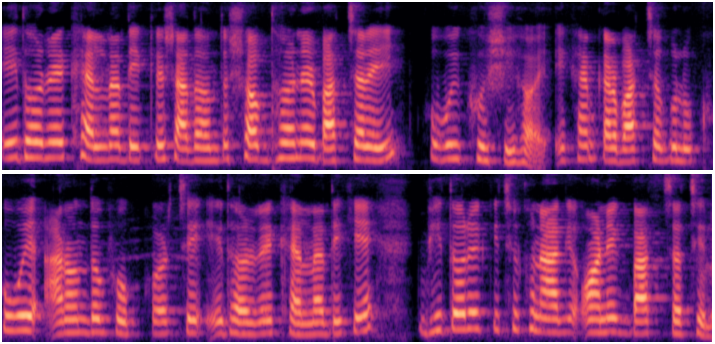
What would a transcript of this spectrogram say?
এই ধরনের খেলনা দেখলে সাধারণত সব ধরনের বাচ্চারাই খুবই খুশি হয়। এখানকার বাচ্চাগুলো খুবই আনন্দ ভোগ করছে এ ধরনের খেলনা দেখে। ভিতরে কিছুক্ষণ আগে অনেক বাচ্চা ছিল,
